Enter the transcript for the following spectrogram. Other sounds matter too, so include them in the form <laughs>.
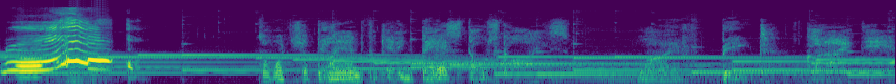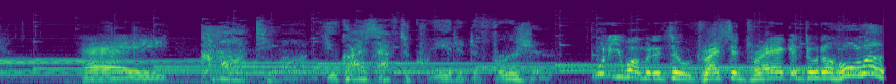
<laughs> So what's your plan for getting past those guys? Live bait. Good idea. Hey, Come on, Timon. You guys have to create a diversion. what do you want me to do? Dress and drag and do the hula?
